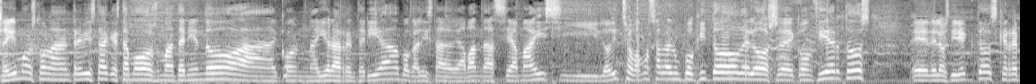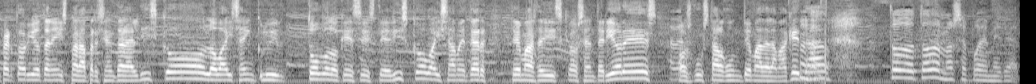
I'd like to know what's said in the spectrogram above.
Seguimos con la entrevista que estamos manteniendo a- con Ayora Rentería, vocalista de la banda Seamais y lo dicho, vamos a hablar un poquito de los eh, conciertos, eh, de los directos, qué repertorio tenéis para presentar el disco, lo vais a incluir todo lo que es este disco, vais a meter temas de discos anteriores, os gusta algún tema de la maqueta, Todo, todo no se puede meter,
